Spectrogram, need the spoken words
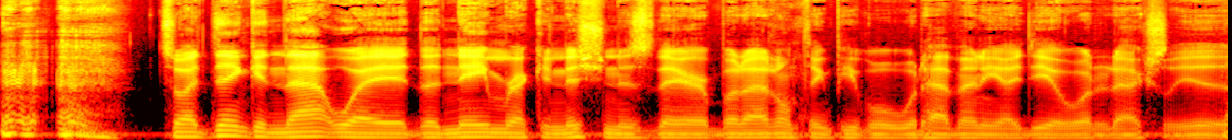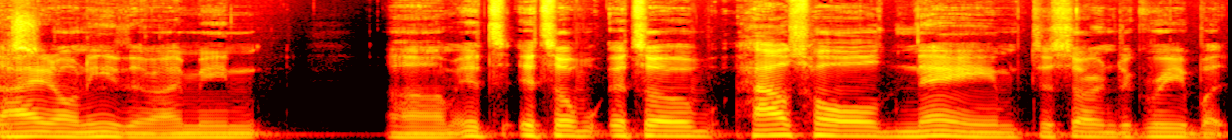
so I think in that way the name recognition is there, but I don't think people would have any idea what it actually is. I don't either. I mean, um, it's it's a it's a household name to a certain degree, but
